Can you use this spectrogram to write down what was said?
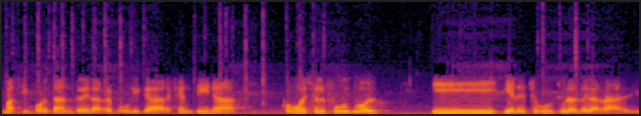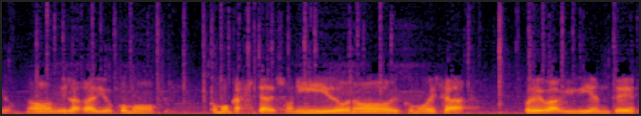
más importante de la República Argentina como es el fútbol y, el hecho cultural de la radio, ¿no? de la radio como, como cajita de sonido, ¿no? Como esa prueba viviente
